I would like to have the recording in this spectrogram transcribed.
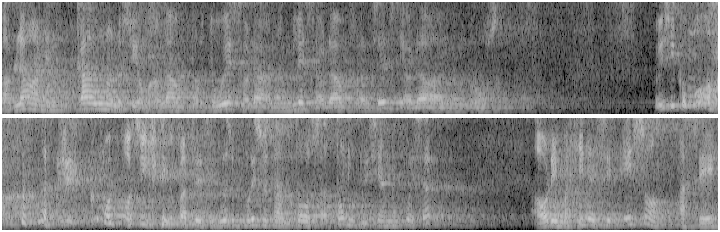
hablaban en cada uno de los idiomas. Hablaban portugués, hablaban inglés, hablaban francés y hablaban ruso. Y sí, ¿cómo, ¿cómo es posible que pase eso? Entonces por eso estaban todos atónitos y decían, no puede ser. Ahora imagínense eso hace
